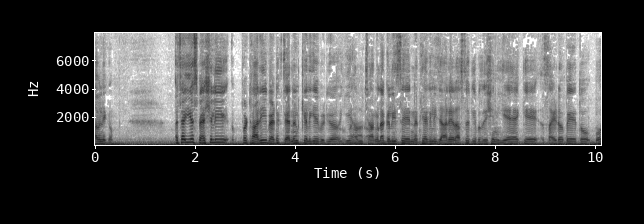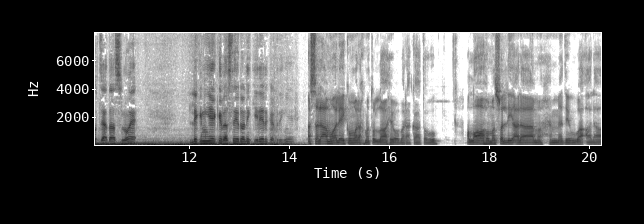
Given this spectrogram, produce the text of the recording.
अलैक्म अच्छा ये स्पेशली पटवारी बैठक चैनल के लिए वीडियो ये हम छांगला गली से नथिया गली जा रहे हैं। रास्ते की पोजीशन ये है कि साइडों पे तो बहुत ज़्यादा स्नो है लेकिन ये है कि रास्ते इन्होंने क्लियर कर दिए हैं। अस्सलाम वालेकुम वरहमतुल्लाहि वबरकातुहू अल्लाहुम्मा सल्लि अला मुहम्मद व अला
